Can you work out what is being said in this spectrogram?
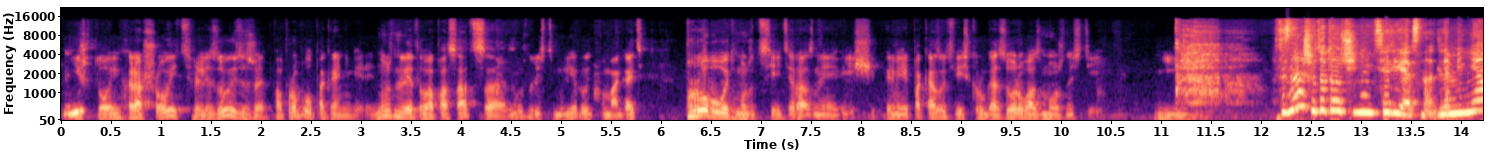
И что? И хорошо, ведь реализуется же. Попробовал, по крайней мере. Нужно ли этого опасаться? Нужно ли стимулировать, помогать? пробовать, может, все эти разные вещи, по крайней мере, показывать весь кругозор возможностей. Не... Ты знаешь, вот это очень интересно. Для меня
